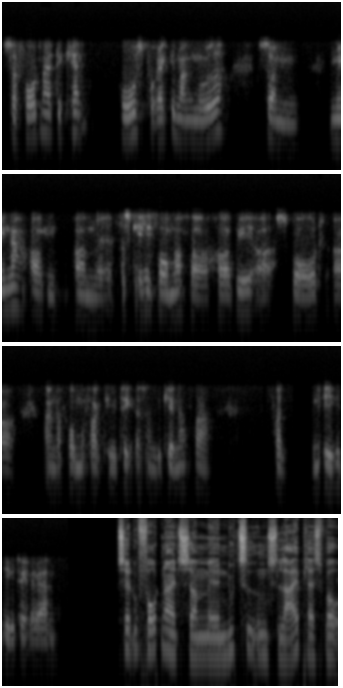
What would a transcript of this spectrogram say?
så Fortnite, det kan bruges på rigtig mange måder, som minder om, om øh, forskellige former for hobby og sport og andre former for aktiviteter, som vi kender fra, fra den ikke-digitale verden. Ser du Fortnite som øh, nutidens legeplads, hvor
